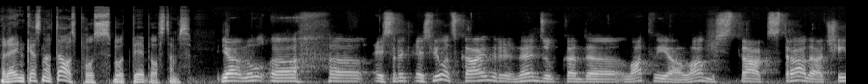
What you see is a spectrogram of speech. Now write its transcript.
Reini, kas no tavas puses būtu piebilstams? Jā, nu, uh, es, es ļoti skaidri redzu, ka uh, Latvijā labi sāk strādāt šī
